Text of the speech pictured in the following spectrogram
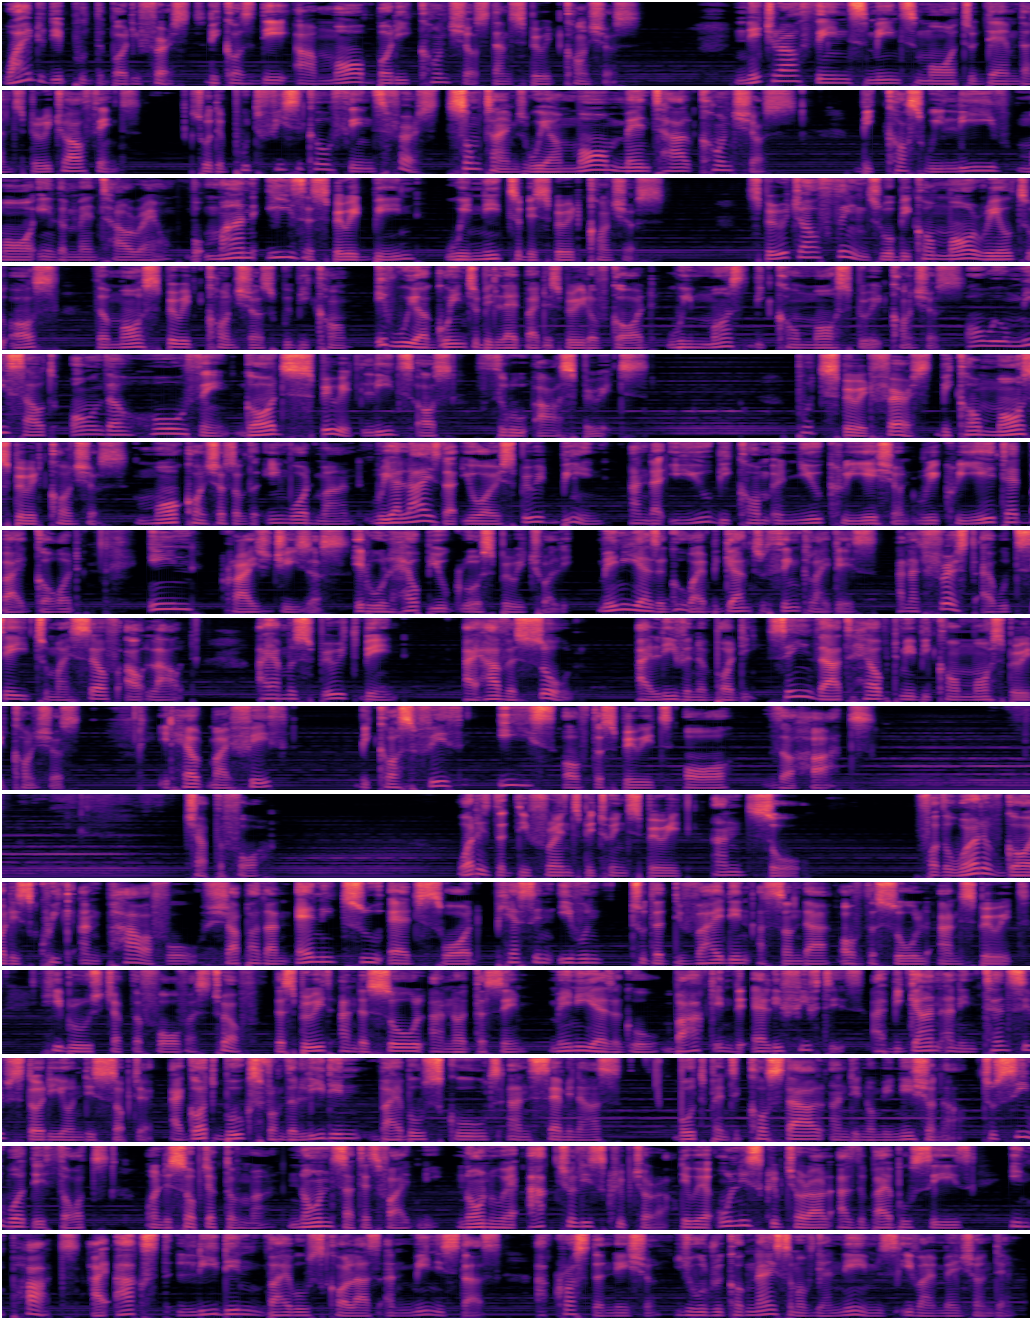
Why do they put the body first? Because they are more body conscious than spirit conscious natural things means more to them than spiritual things. So they put physical things first. Sometimes we are more mental conscious because we live more in the mental realm. But man is a spirit being, we need to be spirit conscious. Spiritual things will become more real to us the more spirit conscious we become. If we are going to be led by the Spirit of God, we must become more spirit conscious, or we'll miss out on the whole thing. God's Spirit leads us through our spirits. Put spirit first, become more spirit conscious, more conscious of the inward man, realize that you are a spirit being and that you become a new creation recreated by God in Christ Jesus. It will help you grow spiritually. Many years ago, I began to think like this, and at first, I would say to myself out loud, I am a spirit being, I have a soul, I live in a body. Saying that helped me become more spirit conscious. It helped my faith because faith is of the spirit or the heart. Chapter 4 What is the difference between spirit and soul? For the word of God is quick and powerful, sharper than any two edged sword, piercing even to the dividing asunder of the soul and spirit. Hebrews chapter 4 verse 12. The spirit and the soul are not the same. Many years ago, back in the early 50s, I began an intensive study on this subject. I got books from the leading Bible schools and seminars, both Pentecostal and denominational, to see what they thought on the subject of man. None satisfied me. None were actually scriptural. They were only scriptural as the Bible says in part. I asked leading Bible scholars and ministers across the nation. You would recognize some of their names if I mention them.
